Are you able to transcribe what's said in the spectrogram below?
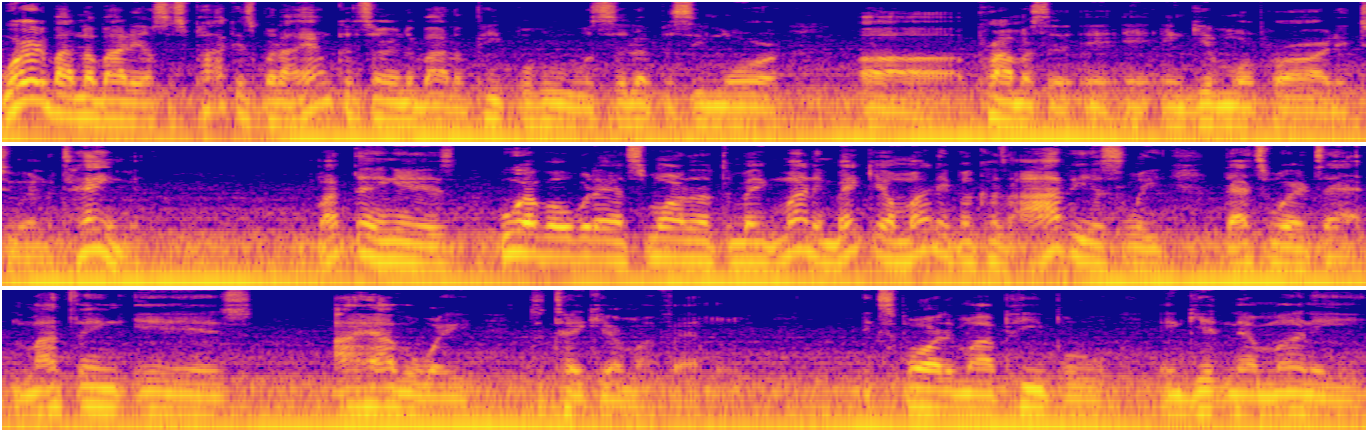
worried about nobody else's pockets, but I am concerned about the people who will sit up and see more uh, promise and, and, and give more priority to entertainment. My thing is, whoever over there is smart enough to make money, make your money because obviously that's where it's at. My thing is, I have a way to take care of my family exploiting my people and getting their money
